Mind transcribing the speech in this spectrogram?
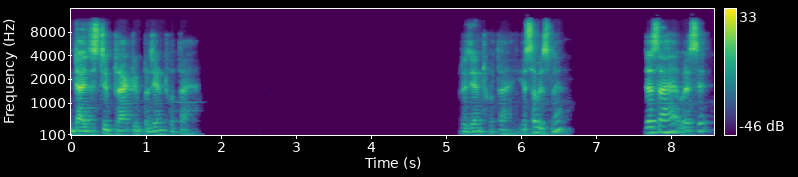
डाइजेस्टिव ट्रैक्ट भी प्रेजेंट होता है। प्रेजेंट होता है। ये सब इसमें जैसा है वैसे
